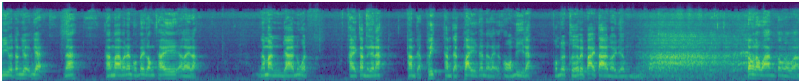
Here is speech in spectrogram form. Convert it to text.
ดีกว่าตั้งเยอะแยะนะทำมาวันนั้นผมไปลองใช้อะไรล่ะ น้ำมันยานวดไขกล้ามเนื้อนะ ทำจากพริกทำจากไพรทำจากอะไรหอมดีนะ ผมเลยเผลอไปป้ายตาหน่อยเดียว ต้องระวังต้องระวัง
